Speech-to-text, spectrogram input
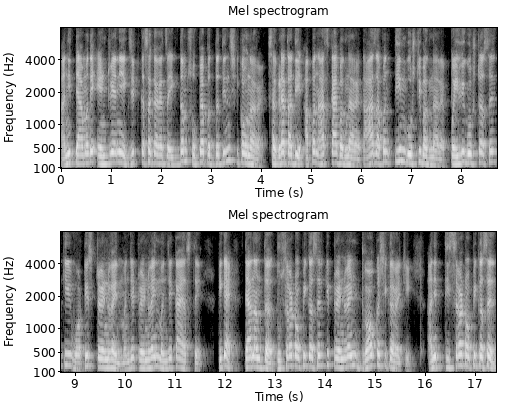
आणि त्यामध्ये एंट्री आणि एक्झिट कसं करायचं? एकदम सोप्या पद्धतीने शिकवणार आहे. सगळ्यात आधी आपण आज काय बघणार आहे? तर आज आपण तीन गोष्टी बघणार आहे. पहिली गोष्ट असेल की व्हॉट इज ट्रेंड लाईन म्हणजे ट्रेंड लाईन म्हणजे काय असते? ठीक आहे? त्यानंतर दुसरा टॉपिक असेल की ट्रेंड लाईन ड्रॉ कशी करायची? आणि तिसरा टॉपिक असेल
